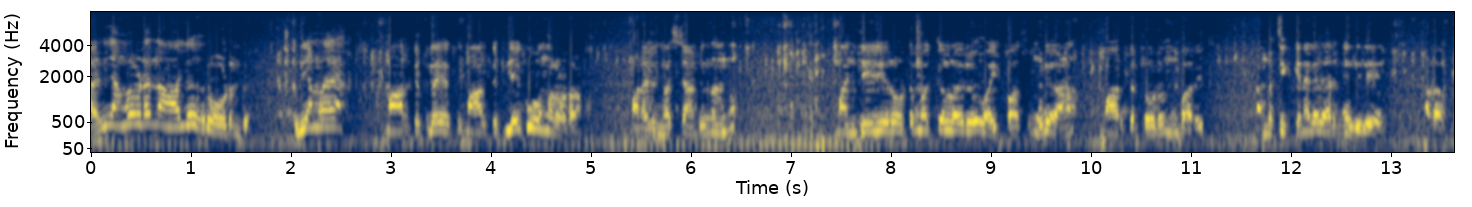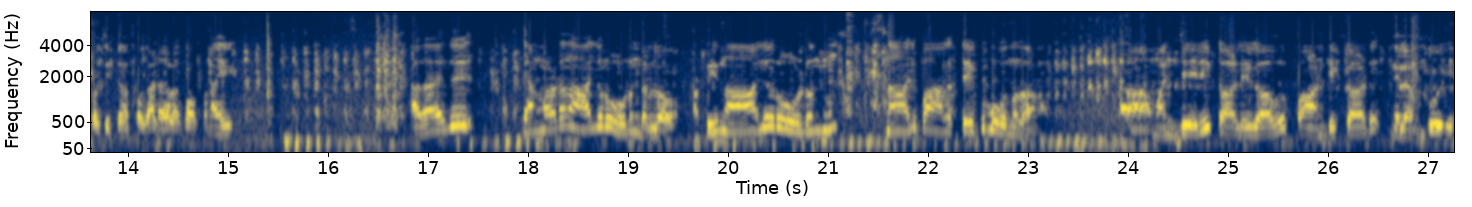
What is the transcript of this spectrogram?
അത് ഞങ്ങളിവിടെ നാല് റോഡുണ്ട് ഇത് ഞങ്ങളെ മാർക്കറ്റിലേക്ക് മാർക്കറ്റിലേക്ക് പോകുന്ന റോഡാണ് മണരുന്ന സ്റ്റാൻഡിൽ നിന്ന് മഞ്ചേരി റോട്ടുമൊക്കെയുള്ള ഒരു ബൈപ്പാസും കൂടിയാണ് മാർക്കറ്റ് റോഡ് എന്നും പറയും നമ്മൾ ചിക്കനൊക്കെ തിരഞ്ഞ ഇതിലേ അതാ അപ്പോൾ ചിക്കൻ അപ്പോൾ കടകളൊക്കെ ഓപ്പണായി അതായത് ഞങ്ങളുടെ നാല് റോഡുണ്ടല്ലോ അപ്പൊ ഈ നാല് റോഡൊന്നും നാല് ഭാഗത്തേക്ക് പോകുന്നതാണ്. മഞ്ചേരി കാളികാവ് പാണ്ടിക്കാട് നിലമ്പൂര്.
